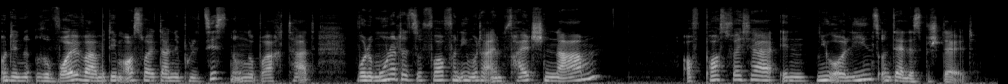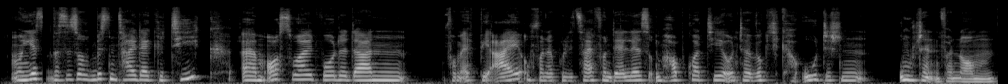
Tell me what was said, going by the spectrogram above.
und den Revolver, mit dem Oswald dann den Polizisten umgebracht hat, wurde Monate zuvor von ihm unter einem falschen Namen auf Postfächer in New Orleans und Dallas bestellt. Und jetzt, das ist auch ein bisschen Teil der Kritik. Ähm, Oswald wurde dann vom FBI und von der Polizei von Dallas im Hauptquartier unter wirklich chaotischen Umständen vernommen.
